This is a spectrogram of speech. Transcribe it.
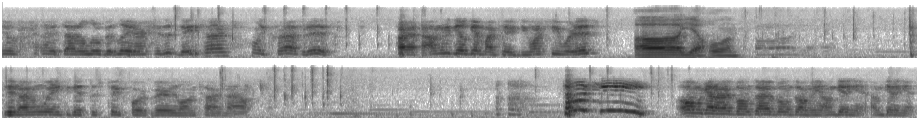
Alright. It's out a little bit later. Is it daytime? Holy crap, it is. Alright, I'm gonna go get my pig. Do you want to see where it is? Uh, yeah, hold on. Dude, I've been waiting to get this pig for a very long time now. Doggy! Oh my god, I have bones. I have bones on me. I'm getting it. I'm getting it.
